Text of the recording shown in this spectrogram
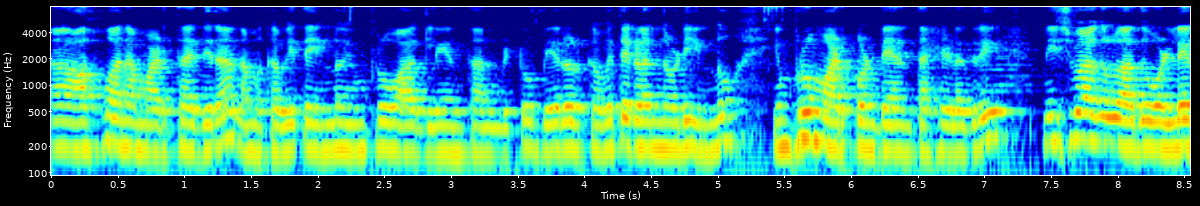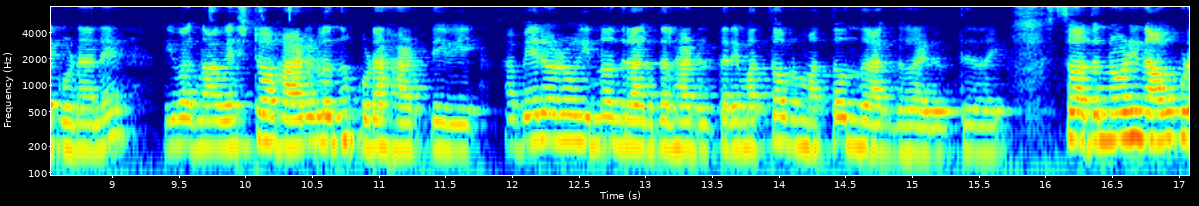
ಆಹ್ವಾನ ಮಾಡ್ತಾ ಇದ್ದೀರಾ? ನಮ್ಮ ಕವಿತೆ ಇನ್ನೂ ಇಂಪ್ರೂವ್ ಆಗಲಿ ಅಂತ ಅಂದ್ಬಿಟ್ಟು ಬೇರೆಯವ್ರ ಕವಿತೆಗಳನ್ನು ನೋಡಿ ಇನ್ನೂ ಇಂಪ್ರೂವ್ ಮಾಡಿಕೊಂಡೆ ಅಂತ ಹೇಳಿದ್ರಿ. ನಿಜವಾಗಲೂ ಅದು ಒಳ್ಳೆಯ ಗುಣನೇ. ಇವಾಗ ನಾವೆಷ್ಟೋ ಹಾಡುಗಳನ್ನು ಕೂಡ ಹಾಡ್ತೀವಿ. ಬೇರೆಯವರು ಇನ್ನೊಂದು ರಾಗದಲ್ಲಿ ಹಾಡಿರ್ತಾರೆ, ಮತ್ತೊಬ್ರು ಮತ್ತೊಂದು ರಾಗದಲ್ಲಿ ಹಾಡಿರ್ತಾರೆ. ಸೊ ಅದನ್ನ ನೋಡಿ ನಾವು ಕೂಡ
